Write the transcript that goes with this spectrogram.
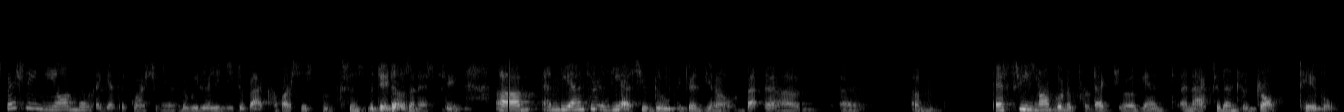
especially in Eon mode, I get the question, you know, do we really need to back up our system since the data is on S3? Um, and the answer is yes, you do, because, you know, uh, uh, S3 is not going to protect you against an accidental drop table.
